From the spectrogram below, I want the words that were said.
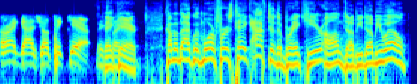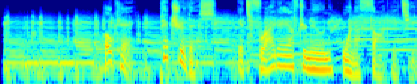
All right, guys. Y'all take care. Thanks, take Mike. care. Coming back with more First Take after the break here on WWL. Okay, picture this. It's Friday afternoon when a thought hits you.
